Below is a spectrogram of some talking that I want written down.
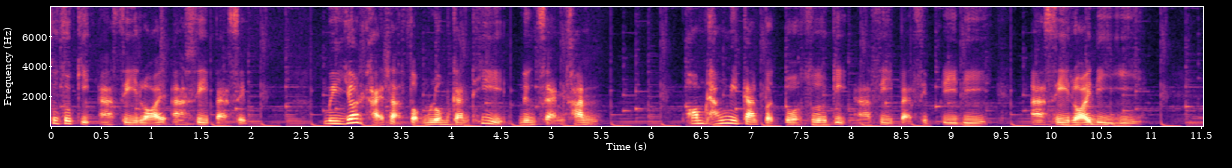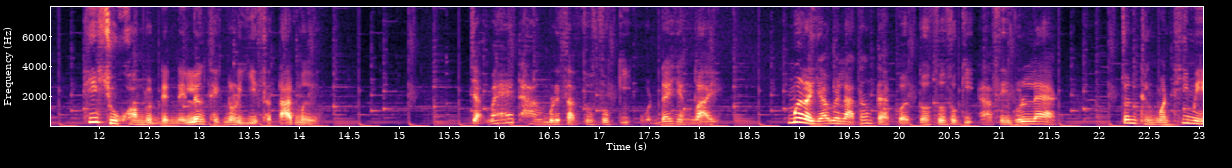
Suzuki RC100 RC80 มียอดขายสะสมรวมกันที่ 100,000 คัน ร้อมทั้งมีการเปิดตัว Suzuki RC80DD RC100DE ที่ชูความโดดเด่นในเรื่องเทคโนโลยีสตาร์ทมือ จะไม่ให้ทางบริษัท Suzuki อดได้อย่างไร เมื่อระยะเวลาตั้งแต่เปิดตัว Suzuki RC รุ่นแรก จนถึงวันที่มี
